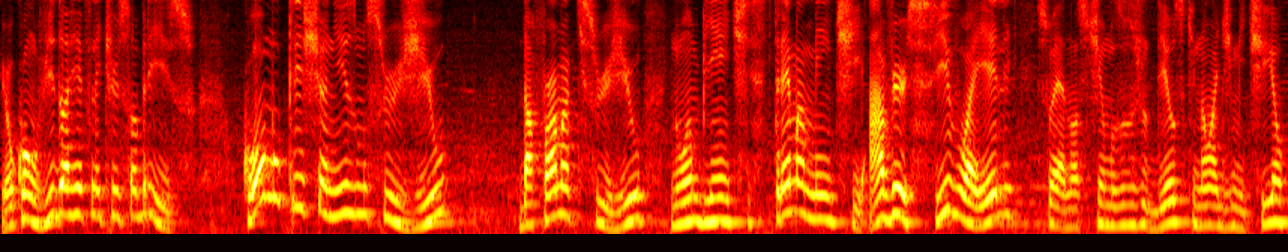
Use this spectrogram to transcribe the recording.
eu convido a refletir sobre isso. Como o cristianismo surgiu da forma que surgiu, num ambiente extremamente aversivo a ele, isso é, nós tínhamos os judeus que não admitiam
